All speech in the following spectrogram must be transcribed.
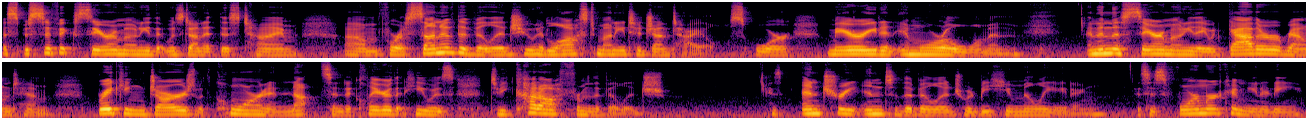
a specific ceremony that was done at this time um, for a son of the village who had lost money to Gentiles or married an immoral woman. And in this ceremony, they would gather around him, breaking jars with corn and nuts, and declare that he was to be cut off from the village. His entry into the village would be humiliating, as his former community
